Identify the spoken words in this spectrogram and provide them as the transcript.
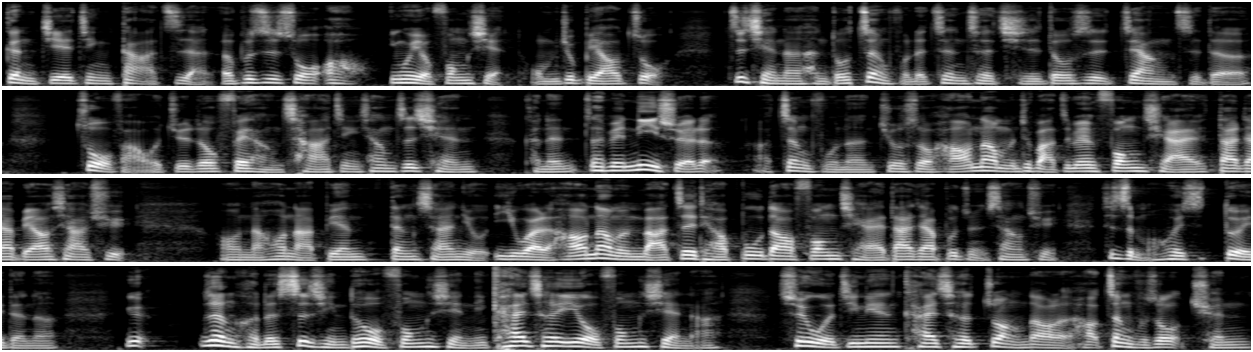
更接近大自然，而不是说哦，因为有风险我们就不要做。之前呢，很多政府的政策其实都是这样子的做法，我觉得都非常差劲。像之前可能这边溺水了啊，政府呢就说好，那我们就把这边封起来，大家不要下去哦。然后哪边登山有意外了，好，那我们把这条步道封起来，大家不准上去，这怎么会是对的呢？因为任何的事情都有风险，你开车也有风险啊。所以我今天开车撞到了，好，政府说全。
